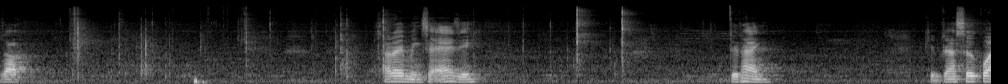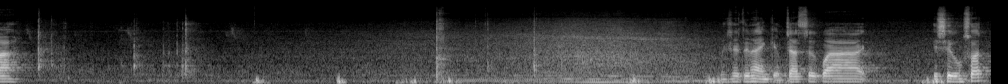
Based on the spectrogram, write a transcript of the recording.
Rồi. Sau đây mình sẽ gì? Tiến hành kiểm tra sơ qua. Mình sẽ tiến hành kiểm tra sơ qua IC công suất.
